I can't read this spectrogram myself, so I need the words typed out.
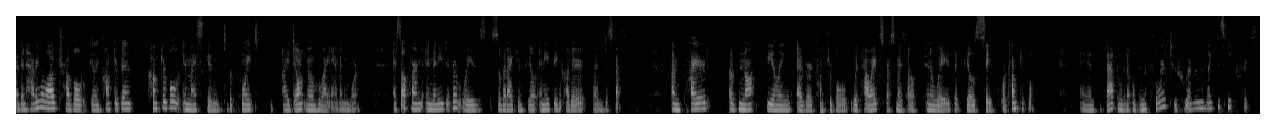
I've been having a lot of trouble feeling comfortable comfortable in my skin to the point I don't know who I am anymore. I self-harm in many different ways so that I can feel anything other than disgust. I'm tired of not feeling ever comfortable with how I express myself in a way that feels safe or comfortable. And with that, I'm going to open the floor to whoever would like to speak first.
